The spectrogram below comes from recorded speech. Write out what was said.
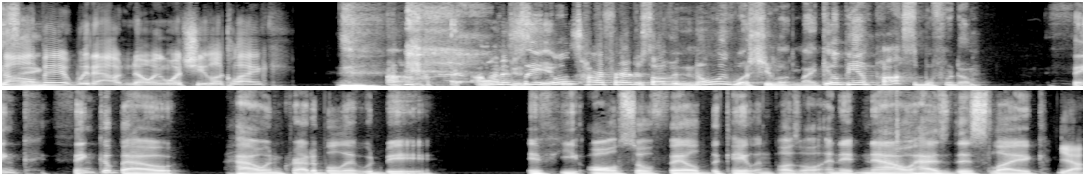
solve it without knowing what she looked like? Uh, honestly, it was hard for her to solve it knowing what she looked like. It would be impossible for them. Think think about how incredible it would be if he also failed the Caitlyn puzzle, and it now has this like Yeah.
